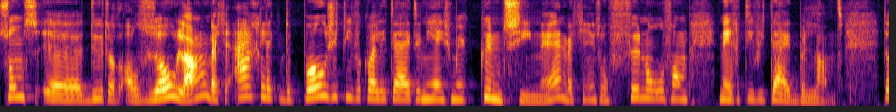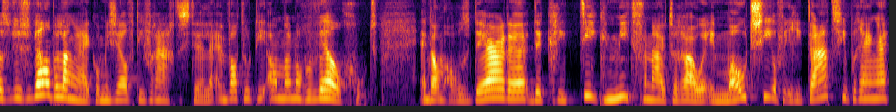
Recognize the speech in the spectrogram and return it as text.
Soms uh, duurt dat al zo lang dat je eigenlijk de positieve kwaliteiten niet eens meer kunt zien. Hè? En dat je in zo'n funnel van negativiteit belandt. Dat is dus wel belangrijk om jezelf die vraag te stellen. En wat doet die ander nog wel goed? En dan als derde de kritiek niet vanuit de rauwe emotie of irritatie brengen,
